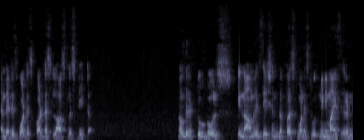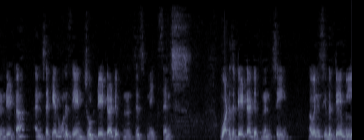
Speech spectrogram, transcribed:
And that is what is called as lossless data. Now there are two goals in normalization. The first one is to minimize redundant data and second one is ensure data dependencies make sense. What is the data dependency? Now when you see the table,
